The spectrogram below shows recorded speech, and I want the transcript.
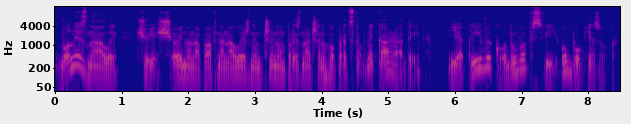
Вони знали, що я щойно напав на належним чином призначеного представника ради, який виконував свій обов'язок.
